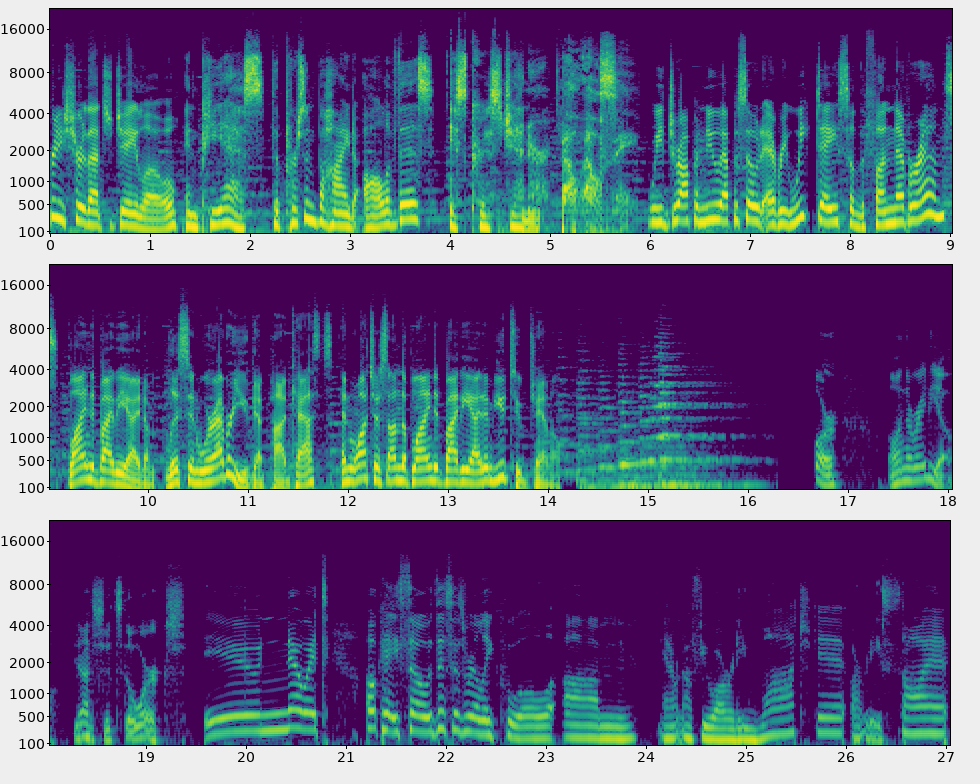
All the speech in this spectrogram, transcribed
Pretty sure that's J Lo. And P.S. The person behind all of this is Kris Jenner LLC. We drop a new episode every weekday, so the fun never ends. Blinded by the item. Listen wherever you get podcasts, and watch us on the Blinded by the Item YouTube channel. or on the radio. Yes, it still works. You know it. Okay, so this is really cool. Um, I don't know if you already watched it, already saw it.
